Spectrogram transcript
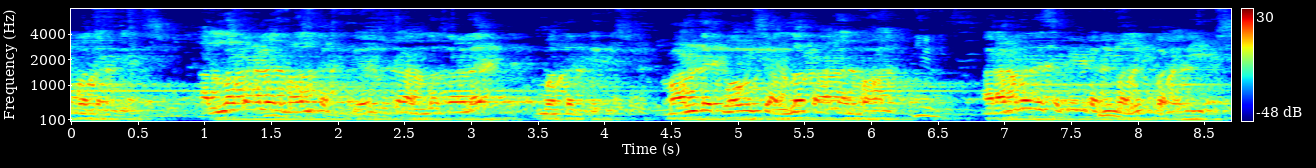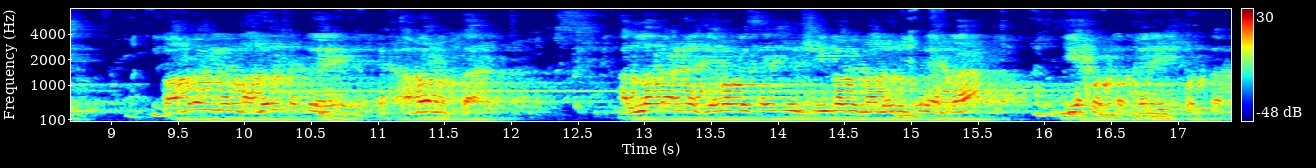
তোমাদের দিয়েছে। আল্লাহ তাআলার মাল থাকবে যেটা আল্লাহ তাআলা মাতার দিয়েছে মাল দেখবা হইছে আল্লাহ তাআলার মাল আর আমরা যে সেকেন্ড আমি মালিক বানিয়ে দিয়েছি তো আমরা হইলাম মালের সাথে এক আমানতদার আল্লাহ তাআলা যেভাবে চাইছেন সেইভাবে মালের উপরে আমরা ইয়ে করতাম ম্যানেজ করতাম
